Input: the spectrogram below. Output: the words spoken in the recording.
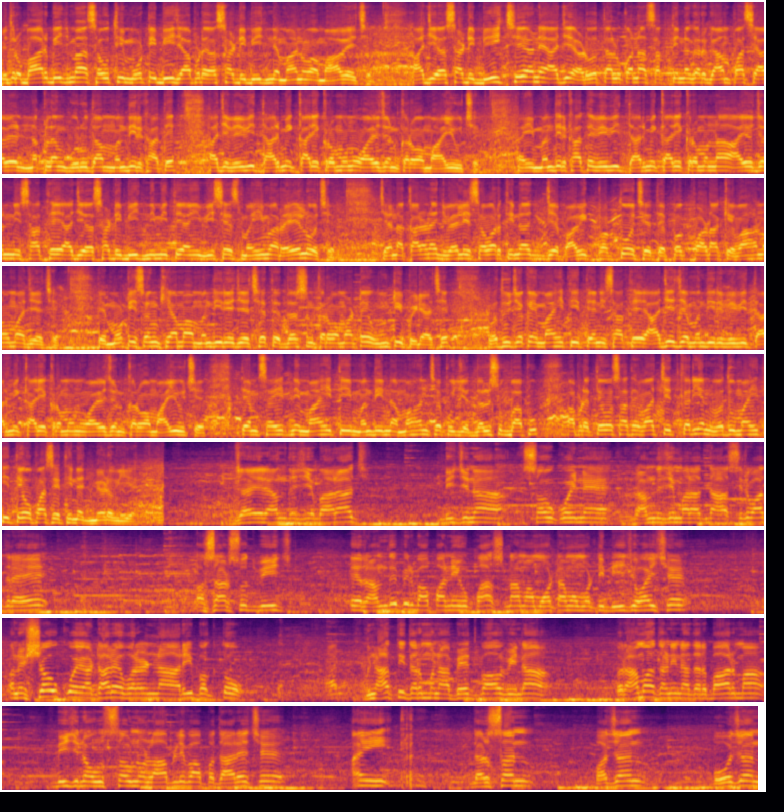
મિત્રો, બાર બીજમાં સૌથી મોટી બીજ આપણે અષાઢી બીજને માનવામાં આવે છે. આજે અષાઢી બીજ છે અને આજે હળવદ તાલુકાના શક્તિનગર ગામ પાસે આવેલ નકલંગ ગુરુધામ મંદિર ખાતે આજે વિવિધ ધાર્મિક કાર્યક્રમોનું આયોજન કરવામાં આવ્યું છે. અહીં મંદિર ખાતે વિવિધ ધાર્મિક કાર્યક્રમોના આયોજનની સાથે આજે અષાઢી બીજ નિમિત્તે અહીં વિશેષ મહિમા રહેલો છે. જેના કારણે જ વહેલી સવારથી જ જે ભાવિક ભક્તો છે તે પગપાળા કે વાહનોમાં જે છે એ મોટી સંખ્યામાં મંદિરે જે છે તે દર્શન કરવા માટે ઉમટી પડ્યા છે. વધુ જે કંઈ માહિતી તેની સાથે આજે જે મંદિરે વિવિધ ધાર્મિક કાર્યક્રમોનું આયોજન કરવામાં આવ્યું છે તેમ સહિતની માહિતી મંદિરના મહંત છે પૂજ્ય દલસુખ બાપુ. આપણે તેઓ સાથે વાતચીત કરીએ અને વધુ માહિતી તેઓ પાસેથી જ મેળવીએ. જય રામદેવજી મહારાજ. બીજના સૌ કોઈને રામદેવજી મહારાજના આશીર્વાદ રહે. અષાઢ સુદ બીજ એ રામદેવપીર બાપાની ઉપાસનામાં મોટામાં મોટી બીજ હોય છે અને સૌ કોઈ અઢારે વર્ણના હરિભક્તો જ્ઞાતિ ધર્મના ભેદભાવ વિના રામાધણીના દરબારમાં બીજનો ઉત્સવનો લાભ લેવા પધારે છે. અહીં દર્શન, ભજન, ભોજન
